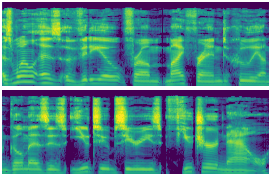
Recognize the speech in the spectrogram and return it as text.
as well as a video from my friend Julian Gomez's YouTube series, Future now.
